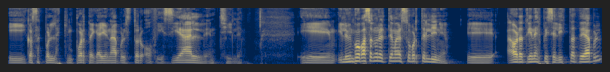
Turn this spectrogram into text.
y cosas por las que importa que haya un Apple Store oficial en Chile. Eh, y lo mismo pasa con el tema del soporte en línea. Eh, ahora tiene especialistas de Apple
